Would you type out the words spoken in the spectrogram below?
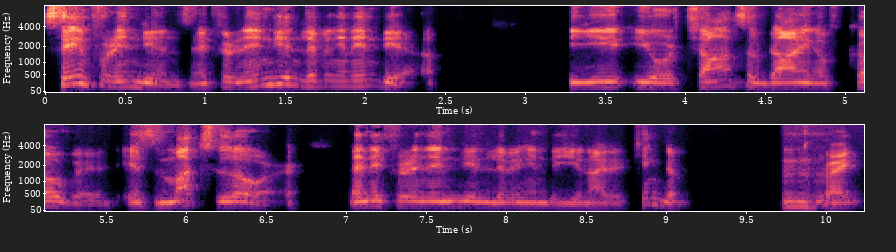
Same for Indians. And if you're an Indian living in India, you, your chance of dying of COVID is much lower than if you're an Indian living in the United Kingdom. Mm-hmm. Right?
